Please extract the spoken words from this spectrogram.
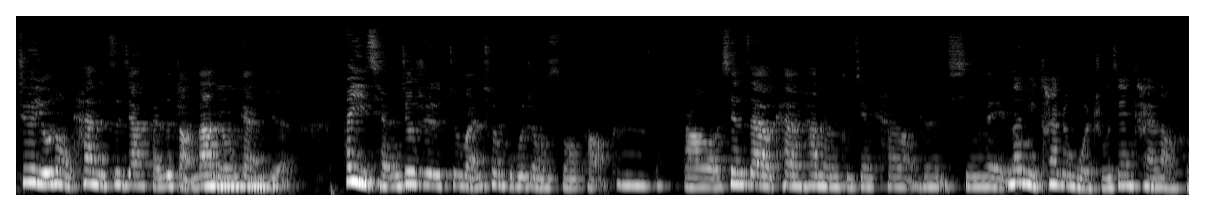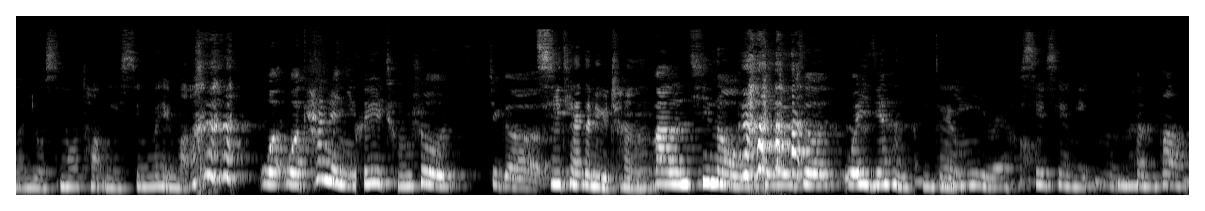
就是有种看着自家孩子长大那种感觉。他以前就是就完全不会这种 small talk，嗯，然后现在我看着他能逐渐开朗，我是很欣慰的。那你看着我逐渐开朗和有 small talk，你欣慰吗？我我看着你可以承受这个七天的旅程，Valentino，我就就我已经很 引以为豪。谢谢你，嗯，很棒，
